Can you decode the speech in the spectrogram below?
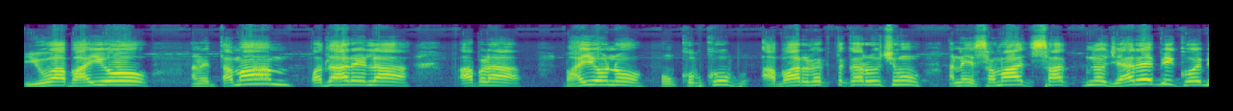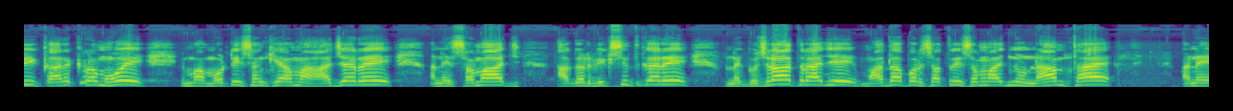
યુવા ભાઈઓ અને તમામ પધારેલા આપણા ભાઈઓનો હું ખૂબ ખૂબ આભાર વ્યક્ત કરું છું અને સમાજ સાથનો જ્યારે બી કોઈ બી કાર્યક્રમ હોય, એમાં મોટી સંખ્યામાં હાજર રહે અને સમાજ આગળ વિકસિત કરે અને ગુજરાત રાજ્ય માધાપર ક્ષત્રિય સમાજનું નામ થાય અને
